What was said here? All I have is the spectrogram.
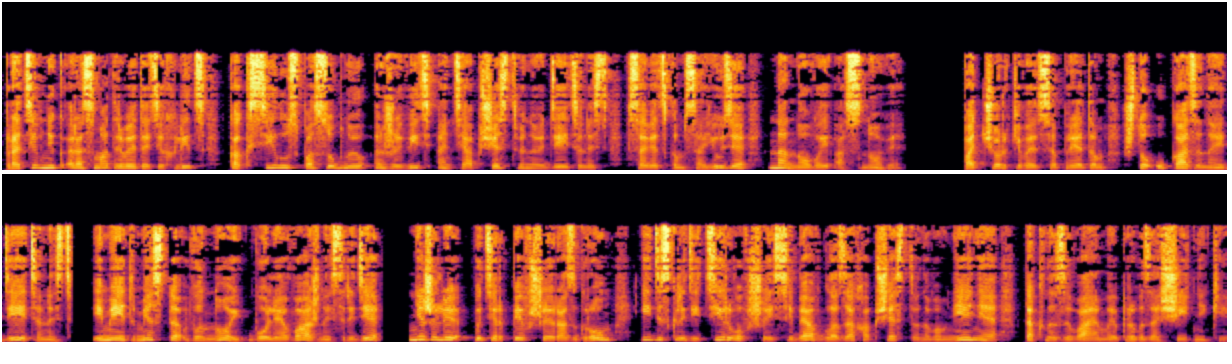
противник рассматривает этих лиц как силу, способную оживить антиобщественную деятельность в Советском Союзе на новой основе. Подчеркивается при этом, что указанная деятельность имеет место в иной, более важной среде, нежели потерпевшие разгром и дискредитировавшие себя в глазах общественного мнения так называемые правозащитники.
